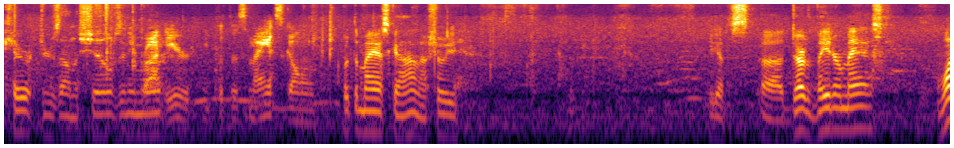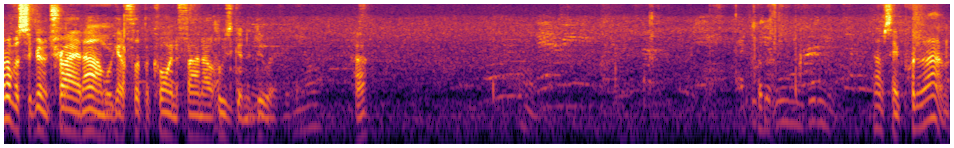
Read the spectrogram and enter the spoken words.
characters on the shelves anymore. Right here. You put this mask on. Put the mask on. I'll show you. You got this uh, Darth Vader mask. One of us are going to try it on. We got to flip a coin to find out who's going to do it. Huh? Put, I'm saying put it on.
